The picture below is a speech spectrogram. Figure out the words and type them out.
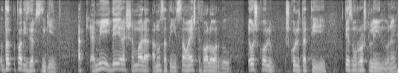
Estou a dizer o seguinte: a, a, minha ideia era chamar a, a, nossa atenção a este valor do eu escolho, escolho-te a ti porque tens um rosto lindo, né?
